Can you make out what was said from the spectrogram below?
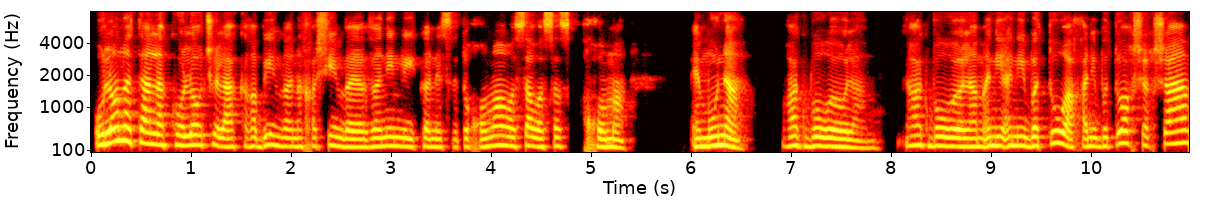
הוא לא נתן לקולות של העקרבים והנחשים והיוונים להיכנס לתוכו, מה הוא עשה? הוא עשה חומה, אמונה, רק בורא עולם, רק בורא עולם, אני, אני בטוח, אני בטוח שעכשיו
